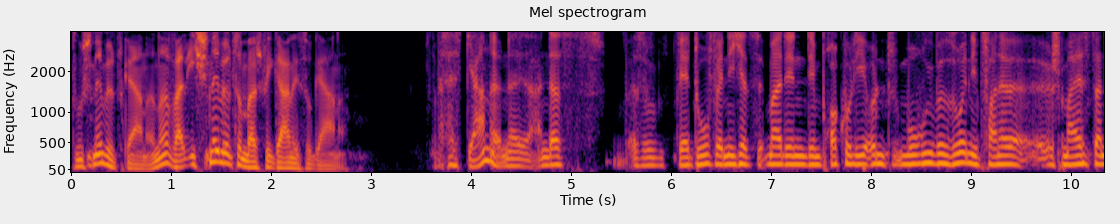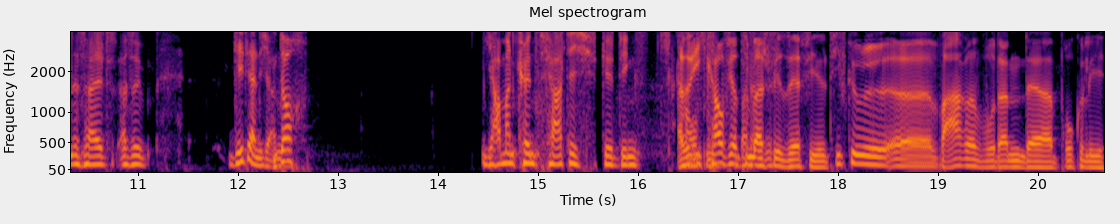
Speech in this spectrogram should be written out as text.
Du schnibbelst gerne, ne? Weil ich schnibbel zum Beispiel gar nicht so gerne. Was heißt gerne? Ne, anders, also wäre doof, wenn ich jetzt immer den, den Brokkoli und Mohrrübe so in die Pfanne äh, schmeiß, dann ist halt, also geht ja nicht anders. Doch. Ja, man könnte es fertig gedingst. Also ich kaufe ja zum Beispiel sehr viel Tiefkühlware, äh, wo dann der Brokkoli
